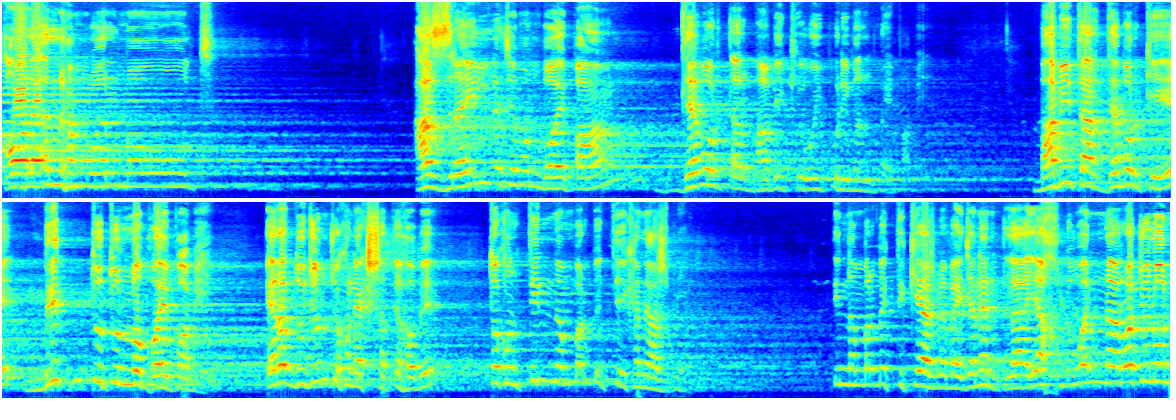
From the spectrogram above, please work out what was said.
قال الحمر الموت আজরাইল যেমন ভয় পান, দেবর তার ভাবিকে ওই পরিমাণ ভয় পাবে। ভাবি তার দেবরকে মৃত্যুতুল্য ভয় পাবে। এরা দুজন যখন একসাথে হবে, তখন তিন নম্বর ব্যক্তি এখানে আসবে। তিন নম্বর ব্যক্তি কে আসবে ভাই জানেন? রাজুলুন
